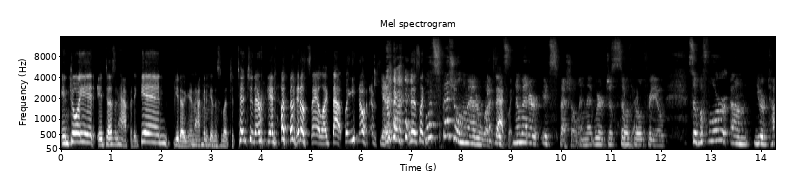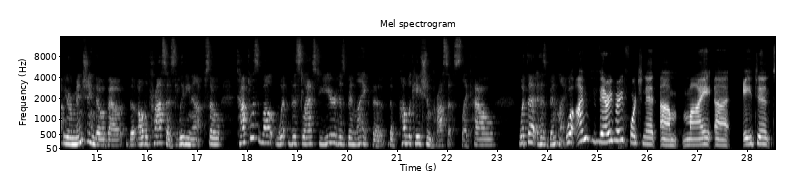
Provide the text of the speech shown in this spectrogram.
enjoy it it doesn't happen again you know you're not going to get this much attention ever again they don't say it like that but you know what i'm saying it's like well, it's special no matter what. It's- Exactly. no matter it's special, and that we're just so Exactly. thrilled for you. So before um, you're ta- you're mentioning though about the all the process leading up. So talk to us about what this last year has been like the the publication process, like how what that has been like. well i'm very very fortunate. Um my uh agent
